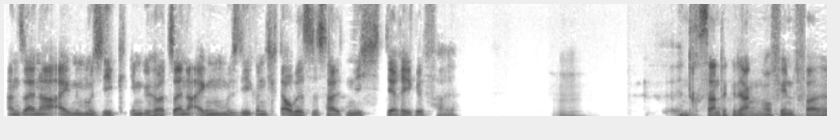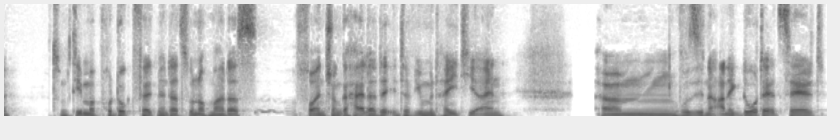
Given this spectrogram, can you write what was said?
an seiner eigenen Musik, ihm gehört seine eigene Musik und ich glaube, es ist halt nicht der Regelfall. Mhm. Interessante Gedanken auf jeden Fall. Zum Thema Produkt fällt mir dazu nochmal das vorhin schon geheilerte Interview mit Haiti ein. ähm, wo sie eine Anekdote erzählt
